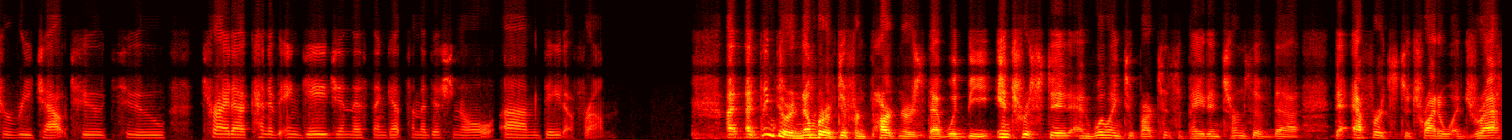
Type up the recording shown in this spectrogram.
to reach out to to try to kind of engage in this and get some additional um, data from? I, I, think there are a number of different partners that would be interested and willing to participate in terms of the, the efforts to try to address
